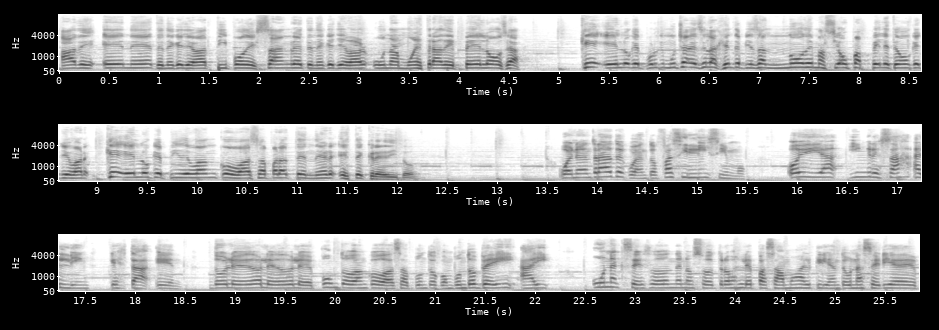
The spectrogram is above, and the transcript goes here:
ADN, tenés que llevar tipo de sangre, tenés que llevar una muestra de pelo, o sea, ¿qué es lo que, porque muchas veces la gente piensa, no demasiados papeles tengo que llevar, ¿qué es lo que pide Banco Baza para tener este crédito? Bueno, entrada te cuento, facilísimo. Hoy día ingresás al link que está en www.bancobaza.com.pi. Hay un acceso donde nosotros le pasamos al cliente una serie de,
